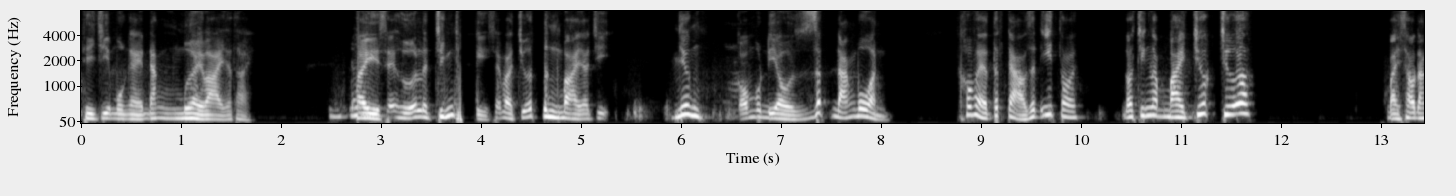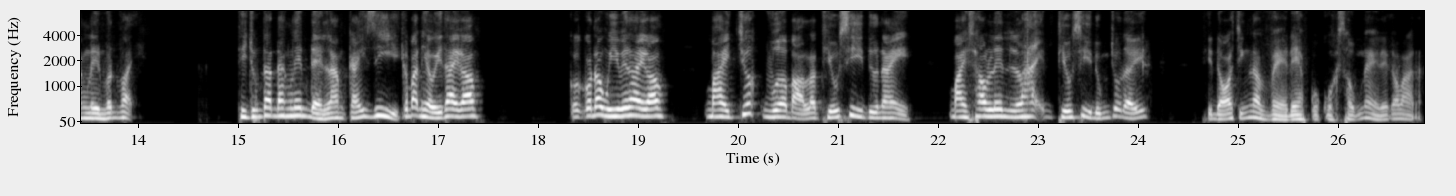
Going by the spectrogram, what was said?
thì chị một ngày đăng 10 bài cho thầy. Thầy sẽ hứa là chính thầy sẽ vào chữa từng bài cho chị. Nhưng có một điều rất đáng buồn. Không phải là tất cả rất ít thôi. Đó chính là bài trước chữa. Bài sau đăng lên vẫn vậy. Thì chúng ta đăng lên để làm cái gì? Các bạn hiểu ý thầy không? Có có đồng ý với thầy không? Bài trước vừa bảo là thiếu xì từ này, bài sau lên lại thiếu xì đúng chỗ đấy. Thì đó chính là vẻ đẹp của cuộc sống này đấy các bạn ạ.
